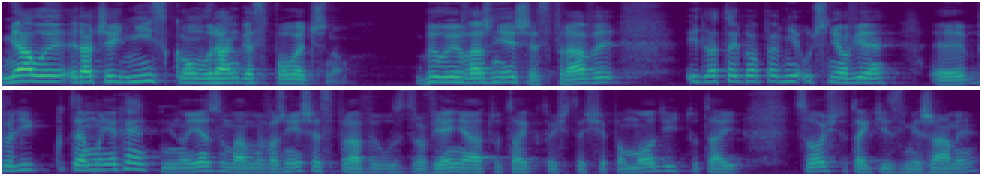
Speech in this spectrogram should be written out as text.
miały raczej niską rangę społeczną. Były ważniejsze sprawy i dlatego pewnie uczniowie e, byli ku temu niechętni. No Jezu, mamy ważniejsze sprawy uzdrowienia, tutaj ktoś chce się pomodlić, tutaj coś, tutaj gdzieś zmierzamy.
